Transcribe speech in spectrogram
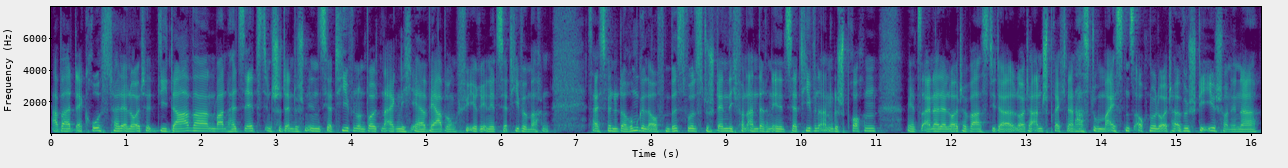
Aber der Großteil der Leute, die da waren, waren halt selbst in studentischen Initiativen und wollten eigentlich eher Werbung für ihre Initiative machen. Das heißt, wenn du da rumgelaufen bist, wurdest du ständig von anderen Initiativen angesprochen. Wenn jetzt einer der Leute warst, die da Leute ansprechen, dann hast du meistens auch nur Leute erwischt, die eh schon in der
